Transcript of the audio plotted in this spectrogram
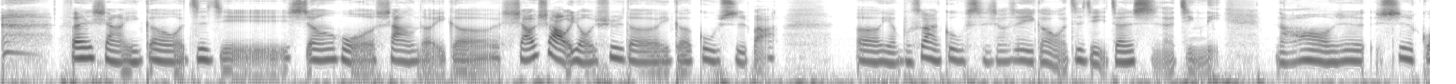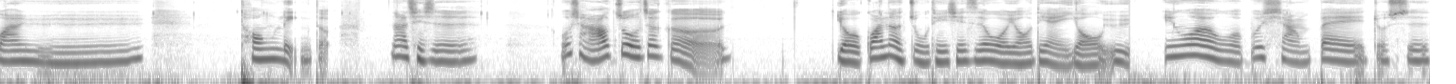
分享一个我自己生活上的一个小小有趣的一个故事吧。呃，也不算故事，就是一个我自己真实的经历。然后是是关于通灵的。那其实我想要做这个有关的主题，其实我有点犹豫，因为我不想被就是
